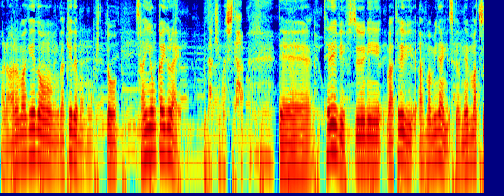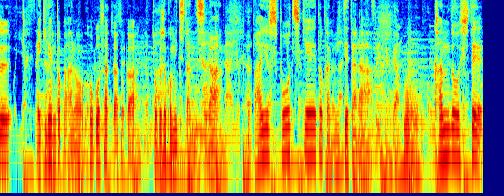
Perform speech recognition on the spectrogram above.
あのアルマゲドンだけでももうきっと34回ぐらい泣きました。で、テレビ普通に、まあテレビあんま見ないんですけど、年末、駅伝とか、あの、高校サッカーとか、ちょこちょこ見てたんですが、やっぱああいうスポーツ系とか見てたら、もう、感動して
